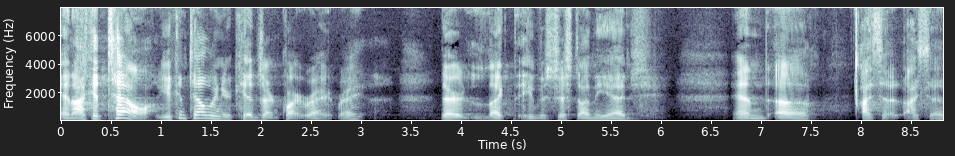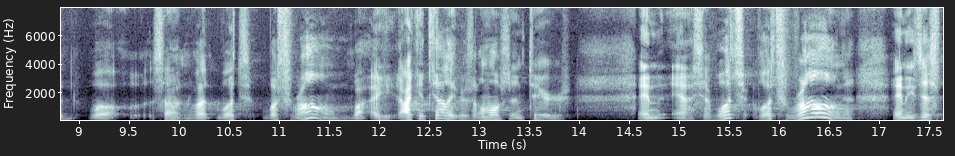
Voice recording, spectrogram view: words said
And I could tell. You can tell when your kids aren't quite right, right? They're like he was just on the edge. And uh, I said, I said, well, son, what, what's, what's wrong? I could tell he was almost in tears. And, and I said, what's, what's wrong? And he just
